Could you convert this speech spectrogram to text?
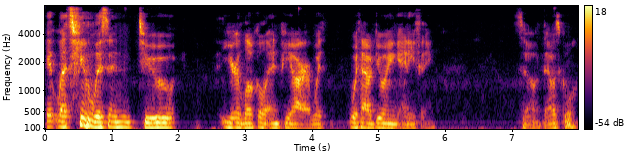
it lets you listen to your local NPR with without doing anything. So that was cool.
